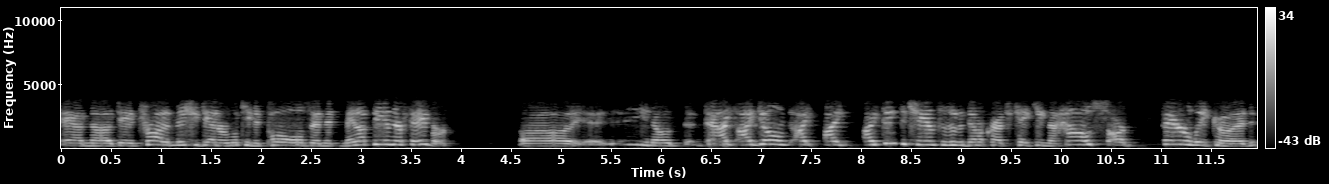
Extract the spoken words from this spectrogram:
and uh, Dave Trott in Michigan are looking at polls, and it may not be in their favor. Uh, you know, I, I don't. I, I I think the chances of the Democrats taking the House are fairly good,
